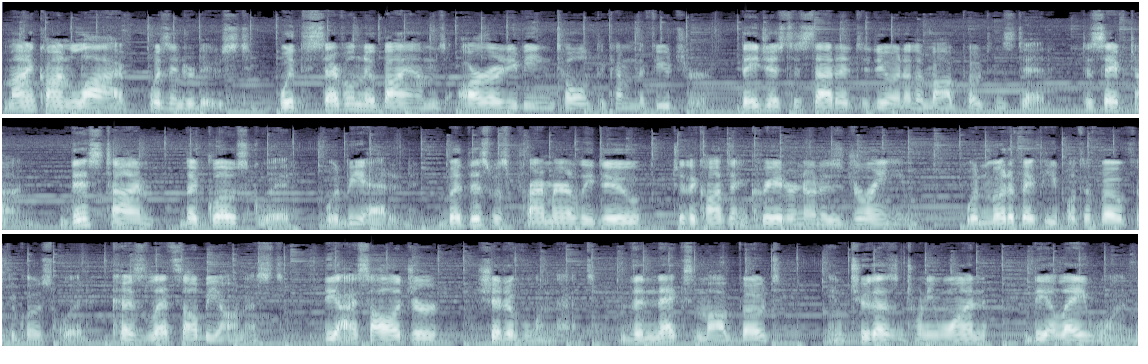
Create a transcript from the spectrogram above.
Minecon Live was introduced, with several new biomes already being told to come in the future. They just decided to do another mob vote instead, to save time. This time, the glow squid would be added, but this was primarily due to the content creator known as Dream, would motivate people to vote for the glow squid. Cause let's all be honest, the Iceologer should have won that. The next mob vote in 2021, the Allay won,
